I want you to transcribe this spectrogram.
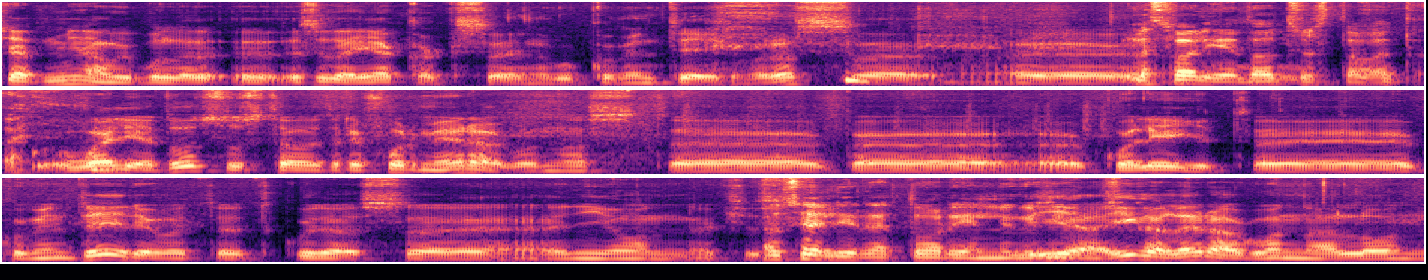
tead, mina võib-olla äh, seda ei hakkaks äh, nagu kommenteerima, las äh, las valijad otsustavad. valijad otsustavad, Reformierakonnast ka kolleegid kommenteerivad, et kuidas nii on, eks siis no see oli retooriline küsimus. jaa, igal erakonnal on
